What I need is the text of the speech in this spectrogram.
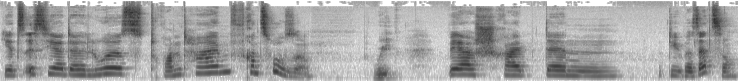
Jetzt ist ja der Louis Trondheim Franzose. Oui. Wer schreibt denn die Übersetzung?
